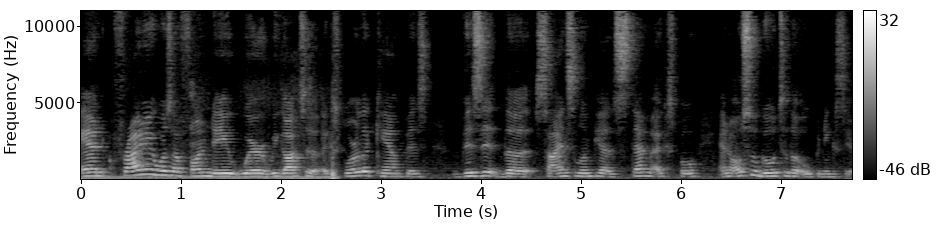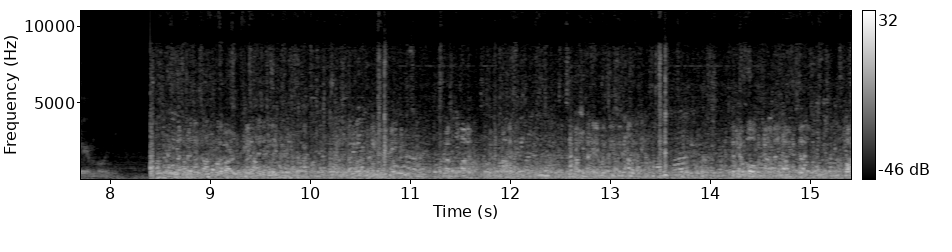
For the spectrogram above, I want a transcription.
And Friday was a fun day where we got to explore the campus, visit the Science Olympiad STEM Expo, and also go to the opening ceremony.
